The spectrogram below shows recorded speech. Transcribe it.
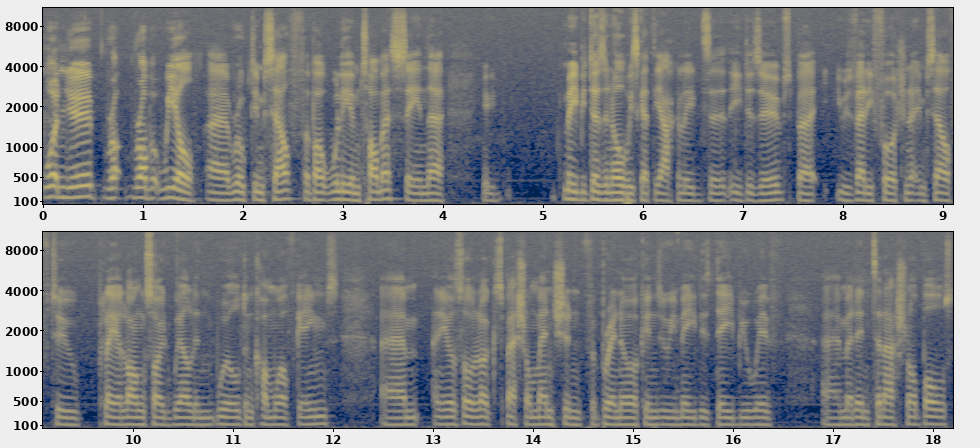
one year Ro- Robert Weale uh, wrote himself about William Thomas, saying that he maybe doesn't always get the accolades that he deserves, but he was very fortunate himself to play alongside Will in World and Commonwealth games. Um, and he also like special mention for Bryn Hawkins, who he made his debut with um, at international bowls.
